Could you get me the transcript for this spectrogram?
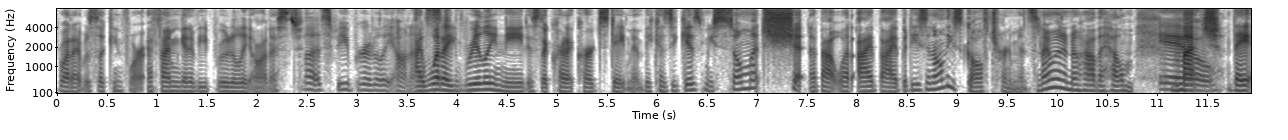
what I was looking for. If I'm going to be brutally honest, Let's be brutally honest. I, what I really need is the credit card statement because he gives me so much shit about what I buy, but he's in all these golf tournaments, and I want to know how the hell m- much they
